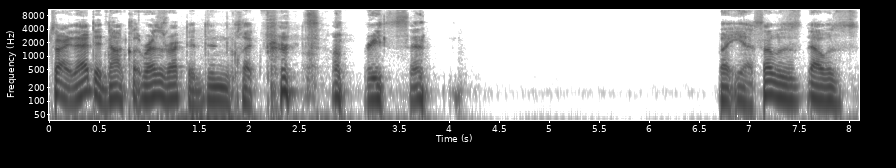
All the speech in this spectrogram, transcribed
sorry, that did not click. Resurrected didn't click for some reason. But yes, that was that was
